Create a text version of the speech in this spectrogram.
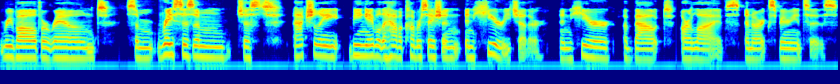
revolve around some racism, just actually being able to have a conversation and hear each other and hear about our lives and our experiences.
